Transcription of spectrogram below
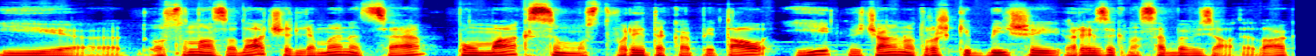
І е, основна задача для мене це по максимуму створити капітал і, звичайно, трошки більший ризик на себе взяти. Так,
